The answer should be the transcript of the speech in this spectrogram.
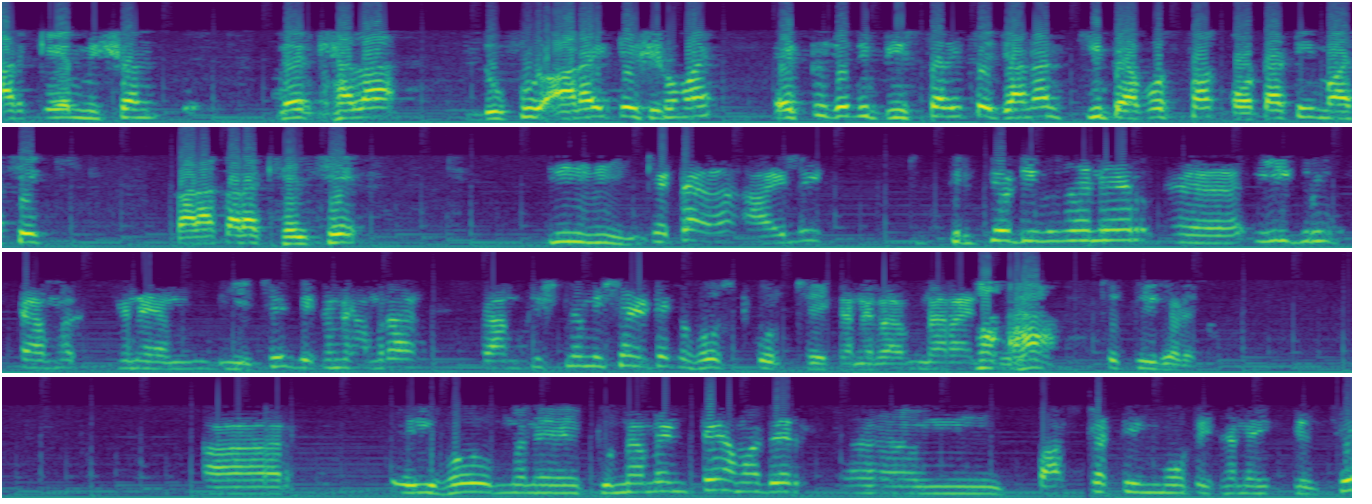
আর কে মিশনের খেলা দুপুর আড়াইটের সময়। একটু যদি বিস্তারিত জানান, কি ব্যবস্থা, কটা টিম আছে কারা কারা খেলছে? হুম হুম এটা আই লিগ তৃতীয় ডিভিশনের ই গ্রুপটা আমার এখানে দিয়েছে যেখানে আমরা রামকৃষ্ণ মিশন এটাকে হোস্ট করছে এখানে নারায়ণপুর হ্যাঁ। ছত্তিশগড়ে আর এই হো মানে টুর্নামেন্টে আমাদের পাঁচটা টিম মোট এখানে খেলছে।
